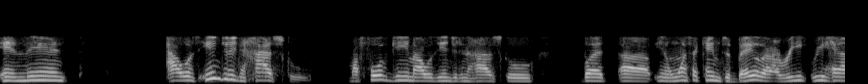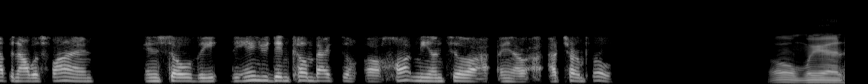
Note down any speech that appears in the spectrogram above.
and then I was injured in high school. My fourth game, I was injured in high school. But uh, you know, once I came to Baylor, I re- rehabbed and I was fine. And so the the injury didn't come back to uh, haunt me until I, you know I, I turned pro. Oh man,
